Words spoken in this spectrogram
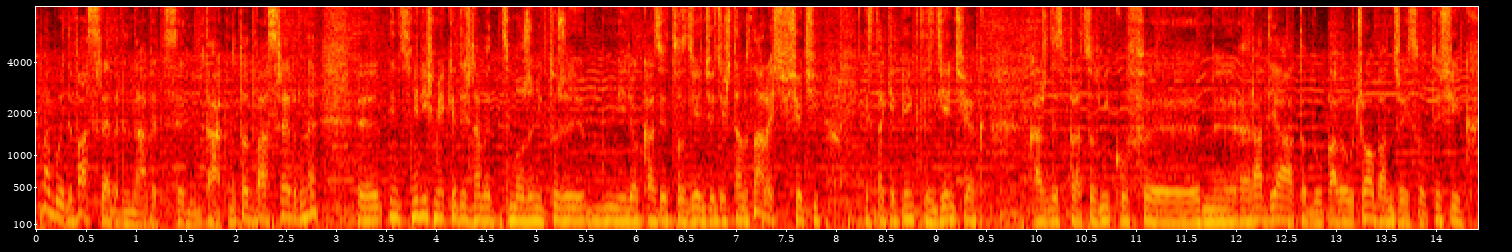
chyba były dwa srebrne nawet. Tak, no to dwa srebrne, e, więc mieliśmy kiedyś nawet, może niektórzy mieli okazję to zdjęcie gdzieś tam znaleźć w sieci. Jest takie piękne zdjęcie, jak każdy z pracowników radia, to był Paweł Czob, Andrzej Sołtysik,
